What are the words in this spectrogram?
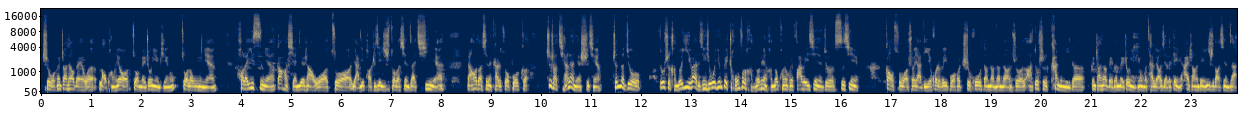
是我跟张小北，我老朋友做每周影评做了五年，后来一四年刚好衔接上我做雅迪跑世界，一直做到现在七年，然后到现在开始做播客，至少前两件事情真的就都是很多意外的惊喜，我已经被重复了很多遍，很多朋友会发微信就是私信。告诉我说雅迪或者微博或知乎等等等等，说啊都是看着你的跟张小北的每周影评，我们才了解了电影，爱上了电影，一直到现在，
